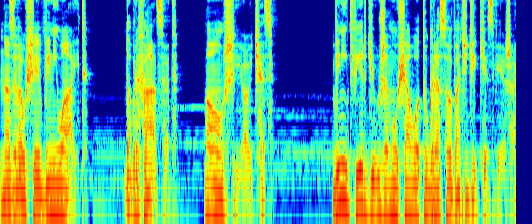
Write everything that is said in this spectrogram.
Nazywał się Vinnie White. Dobry facet. Mąż i ojciec. Vinnie twierdził, że musiało tu grasować dzikie zwierzę.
